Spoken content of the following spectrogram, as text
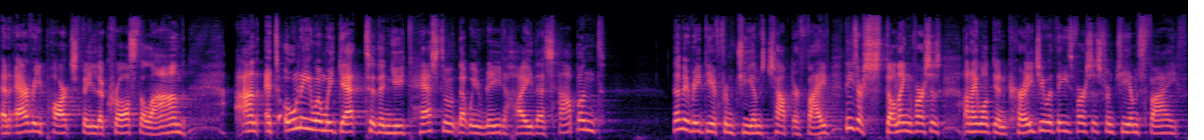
in every parts field across the land. And it's only when we get to the New Testament that we read how this happened. Let me read to you from James chapter 5. These are stunning verses, and I want to encourage you with these verses from James 5.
